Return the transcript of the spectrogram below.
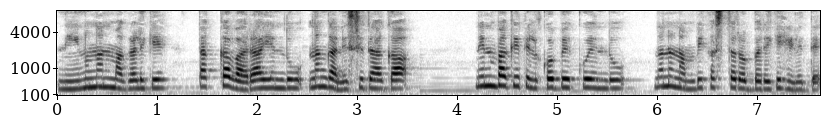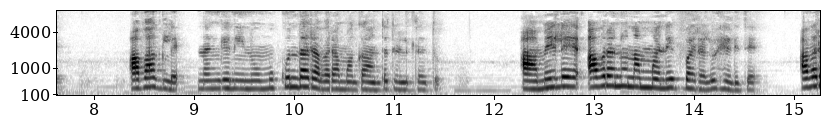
ನೀನು ನನ್ನ ಮಗಳಿಗೆ ತಕ್ಕ ವರ ಎಂದು ನಂಗೆ ಅನಿಸಿದಾಗ ನಿನ್ನ ಬಗ್ಗೆ ತಿಳ್ಕೋಬೇಕು ಎಂದು ನನ್ನ ನಂಬಿಕಸ್ಥರೊಬ್ಬರಿಗೆ ಹೇಳಿದ್ದೆ. ಆವಾಗಲೇ ನನಗೆ ನೀನು ಮುಕುಂದರವರ ಮಗ ಅಂತ ತಿಳಿದದ್ದು. ಆಮೇಲೆ ಅವರನ್ನು ನಮ್ಮ ಮನೆಗೆ ಬರಲು ಹೇಳಿದೆ. ಅವರ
